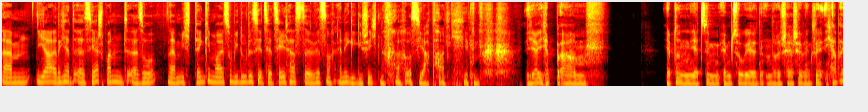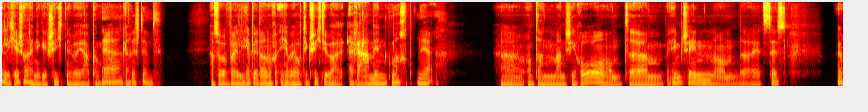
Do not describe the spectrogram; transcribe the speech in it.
Ähm, ja, Richard, äh, sehr spannend. Also ähm, ich denke mal, so wie du das jetzt erzählt hast, äh, wird es noch einige Geschichten aus Japan geben. Ja, ich habe ähm, hab dann jetzt im, im Zuge der Recherche gesehen, ich habe eigentlich eh schon einige Geschichten über Japan gemacht. Ja, das stimmt. Also, weil ich habe ja dann auch, ich habe ja auch die Geschichte über Ramen gemacht. Ja. Äh, und dann Manjiro und ähm, Imjin und äh, jetzt das. Ja.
